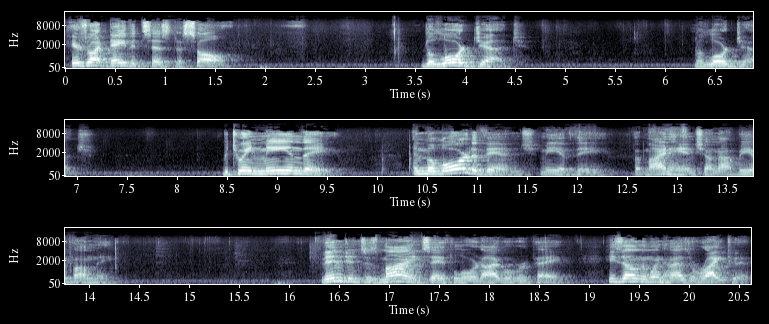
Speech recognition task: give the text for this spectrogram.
Here's what David says to Saul The Lord judge. The Lord judge. Between me and thee. And the Lord avenge me of thee, but mine hand shall not be upon thee. Vengeance is mine, saith the Lord, I will repay. He's the only one who has a right to it.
